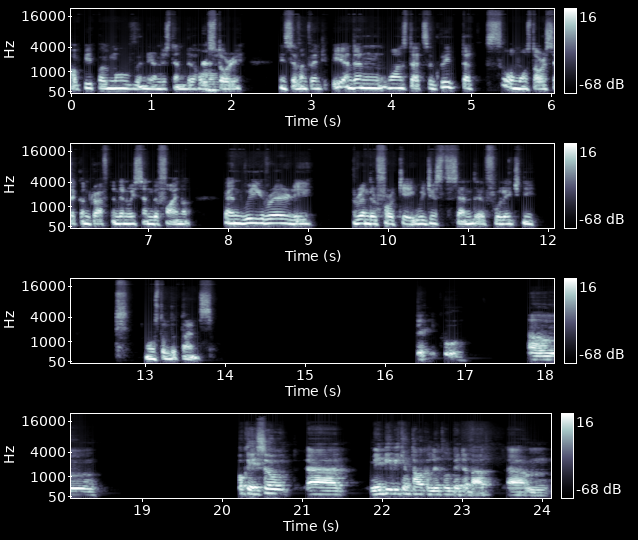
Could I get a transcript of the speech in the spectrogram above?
how people move, and you understand the whole story in 720p. And then once that's agreed, that's almost our second draft, and then we send the final. And we rarely render 4K. We just send the full HD most of the times. very cool um, okay so uh, maybe we can talk a little bit about um,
